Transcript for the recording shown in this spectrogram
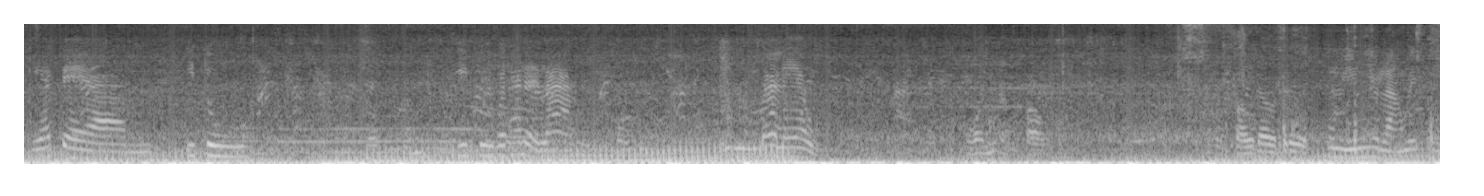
เหลือแต่อีตู อีตูก็ท่านไหนล่างอืมาแล้ววันอันเปาเขาเราเริ่มพรุ่งนี้อยู่หลังเวที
